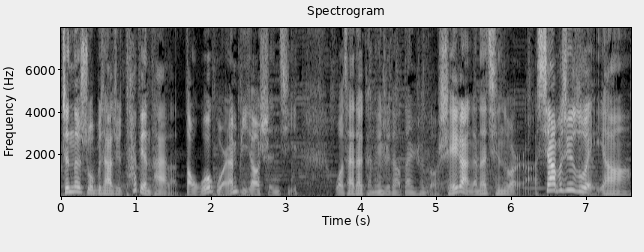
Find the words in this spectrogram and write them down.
真的说不下去，太变态了。岛国果然比较神奇，我猜他肯定是条单身狗，谁敢跟他亲嘴儿啊？下不去嘴呀。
